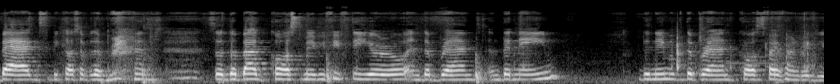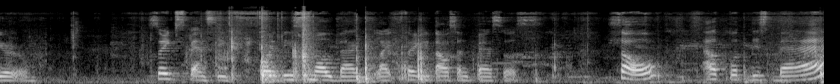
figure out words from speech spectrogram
bags because of the brand. So, the bag cost maybe 50 euro and the brand and the name The name of the brand costs 500 euro. So expensive for this small bag, like 30,000 pesos. So, I'll put this bag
